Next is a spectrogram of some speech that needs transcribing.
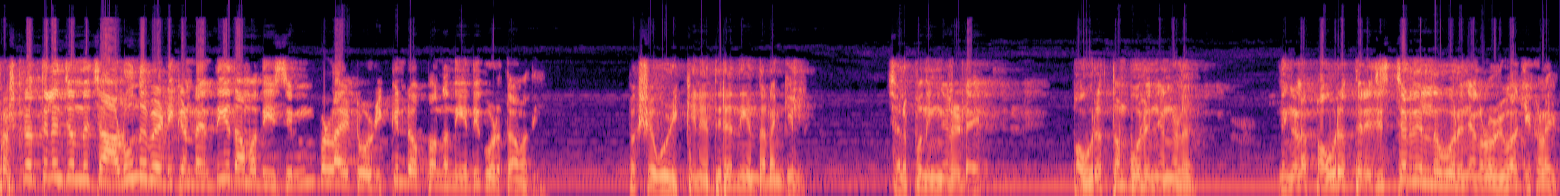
പ്രശ്നത്തിലും ചെന്ന് ചാടൂന്ന് പേടിക്കണ്ട. എന്ത് ചെയ്താൽ മതി? സിമ്പിളായിട്ട് ഒഴുക്കിന്റെ ഒപ്പം അങ്ങ് നീന്തി കൊടുത്താൽ മതി. പക്ഷെ ഒഴുക്കിനെതിരെ നീന്തണമെങ്കിൽ ചിലപ്പോൾ നിങ്ങളുടെ പൗരത്വം പോലും ഞങ്ങൾ നിങ്ങളെ പൗരത്വ രജിസ്റ്ററിൽ നിന്ന് പോലും ഞങ്ങൾ ഒഴിവാക്കി കളയും.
